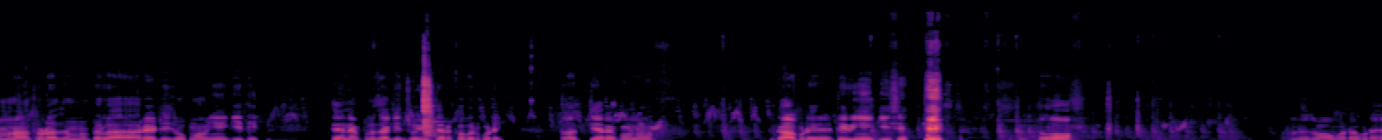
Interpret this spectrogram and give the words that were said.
હમણાં થોડા જમણ પહેલાં રેઢી જોકમાં અહીંયા ગઈ હતી. તેને પણ જાગી જોયું ત્યારે ખબર પડી. તો અત્યારે પણ ગા આપણી રેઢી અહીંયા ગઈ છે. તો અમને જોવા માટે આપણે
